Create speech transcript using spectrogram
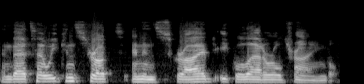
And that's how we construct an inscribed equilateral triangle.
